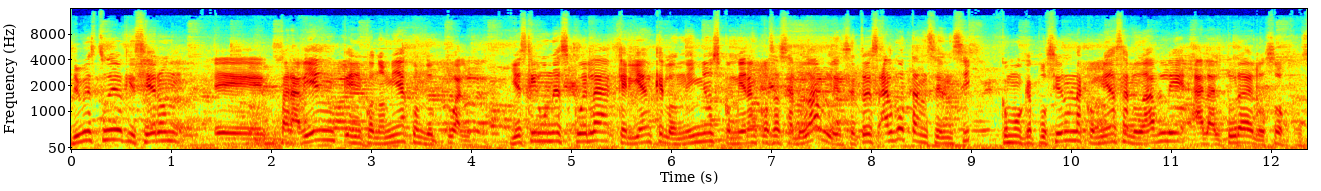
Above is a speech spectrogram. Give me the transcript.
de un estudio que hicieron eh, para bien en economía conductual. Y es que en una escuela querían que los niños comieran cosas saludables. Entonces, algo tan sencillo como que pusieron la comida saludable a la altura de los ojos,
